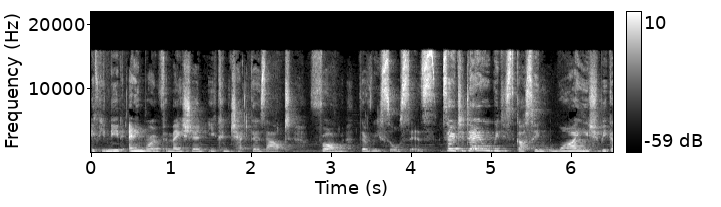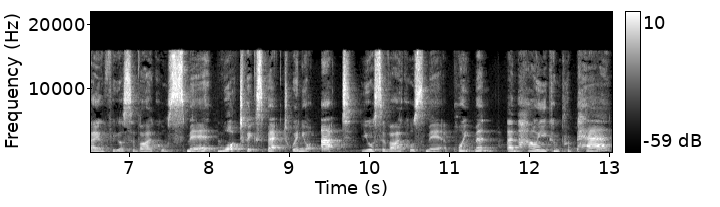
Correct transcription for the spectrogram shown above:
if you need any more information, you can check those out from the resources. So today we'll be discussing why you should be going for your cervical smear, what to expect when you're at your cervical smear appointment, and how you can prepare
